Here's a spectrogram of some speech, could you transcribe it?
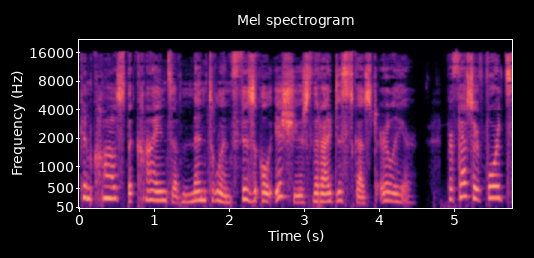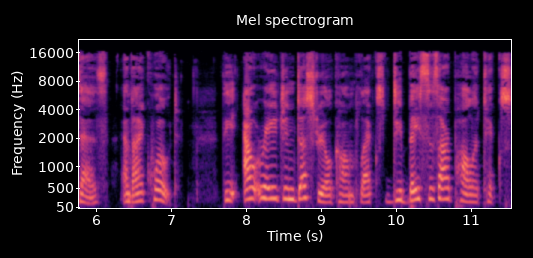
can cause the kinds of mental and physical issues that I discussed earlier. Professor Ford says, and I quote, the outrage industrial complex debases our politics,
